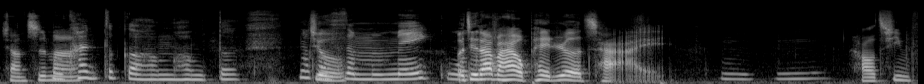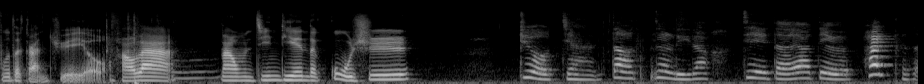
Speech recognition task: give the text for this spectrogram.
想吃吗？我看这个红红的，那个什么梅果，而且他们还有配热茶，嗯嗯，好幸福的感觉哟。好啦，那我们今天的故事就讲到这里了，记得要订阅派克的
